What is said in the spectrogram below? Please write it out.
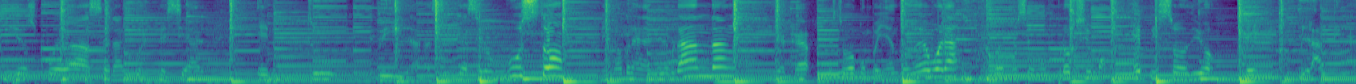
y Dios pueda hacer algo especial en tu vida. Así que ha sido un gusto, mi nombre es Daniel Brandan y acá me estuvo acompañando Débora, nos vemos en un próximo episodio de Plática.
